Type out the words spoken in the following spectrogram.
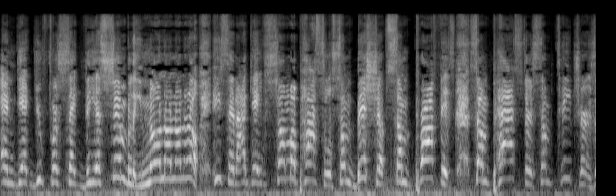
and yet you forsake the assembly. No, no, no, no, no. He said, I gave some apostles, some bishops, some prophets, some pastors, some teachers,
